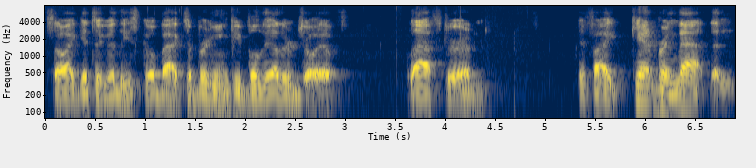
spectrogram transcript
So I get to at least go back to bringing people the other joy of laughter, and if I can't bring that, then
